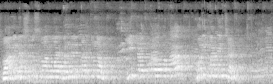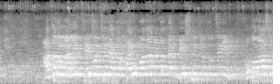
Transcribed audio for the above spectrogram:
స్వామి నరసింహ స్వామి వారి బంధువులు కడుతున్నాం ఈ కడుపులో ఒక కూలి మరణించాడు. అతను మళ్ళీ తిరిగి వచ్చిన దగ్గర పని మొదలు పెట్టద్దని భీష్మించి కూర్చొని ఉపవాసం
